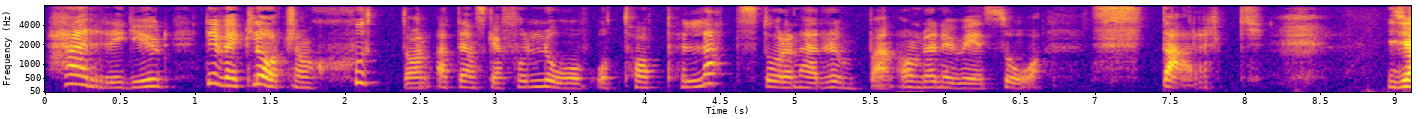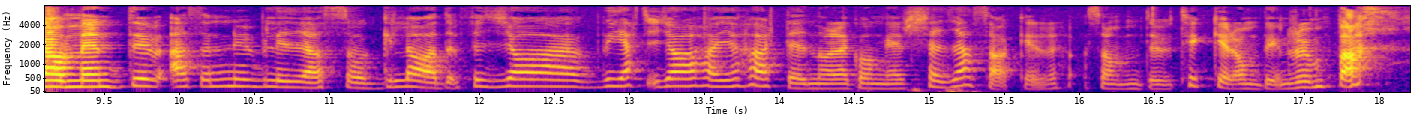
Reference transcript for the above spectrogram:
herregud, det är väl klart som 17 att den ska få lov att ta plats då den här rumpan, om den nu är så stark. Ja men du, alltså nu blir jag så glad för jag vet, jag har ju hört dig några gånger säga saker som du tycker om din rumpa.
